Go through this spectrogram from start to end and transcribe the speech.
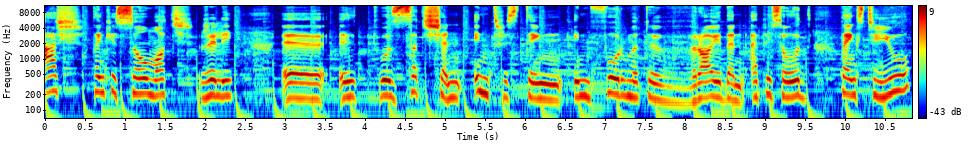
Ash, thank you so much, really. Uh, it was such an interesting, informative ride and episode. Thanks to you,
